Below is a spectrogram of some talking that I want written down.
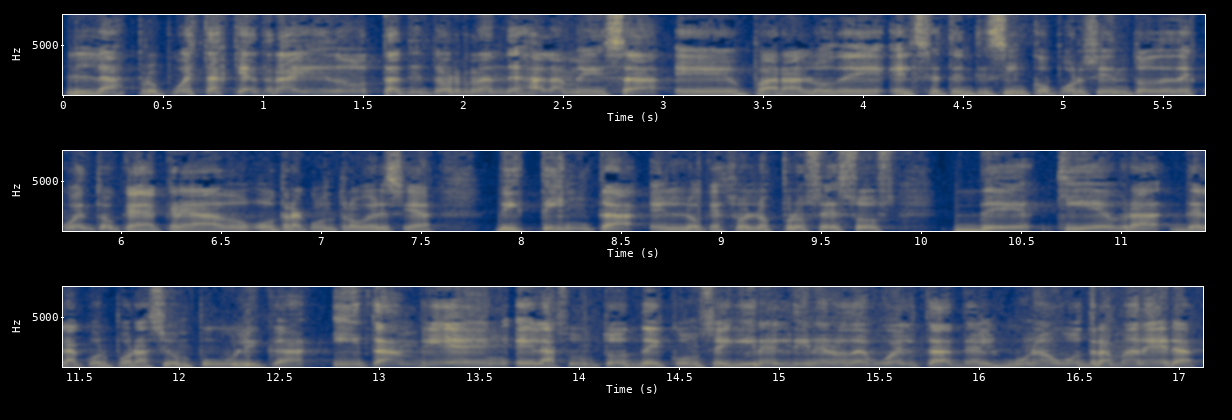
las propuestas que ha traído Tatito Hernández a la mesa eh, para lo del 75% de descuento, que ha creado otra controversia distinta en lo que son los procesos de quiebra de la corporación pública y también el asunto de conseguir el dinero de vuelta de alguna u otra manera,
